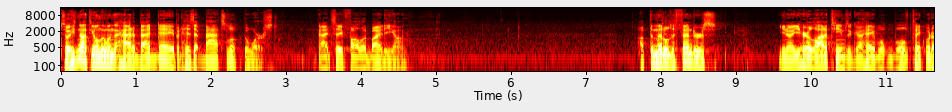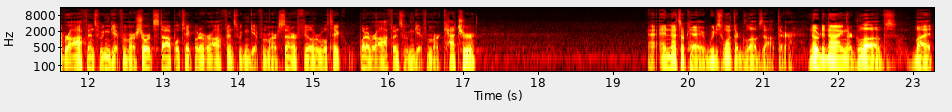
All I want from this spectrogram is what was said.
So he's not the only one that had a bad day, but his at bats looked the worst. I'd say followed by DeJong. Up the middle defenders, you know, you hear a lot of teams that go, "Hey, we'll, we'll take whatever offense we can get from our shortstop. We'll take whatever offense we can get from our center fielder. We'll take whatever offense we can get from our catcher." And that's okay. We just want their gloves out there. No denying their gloves, but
